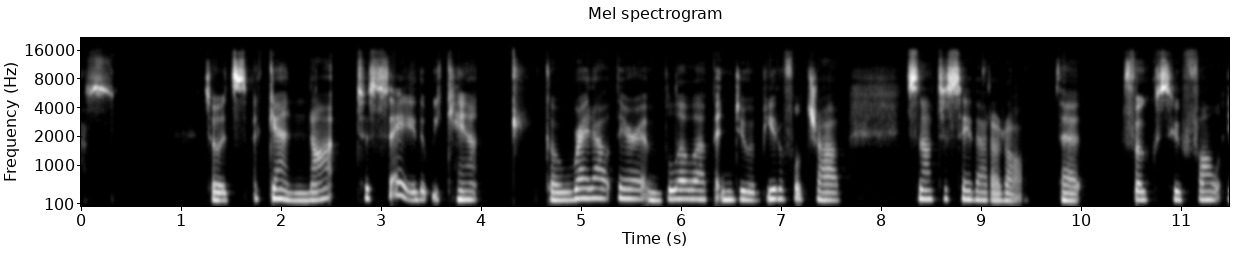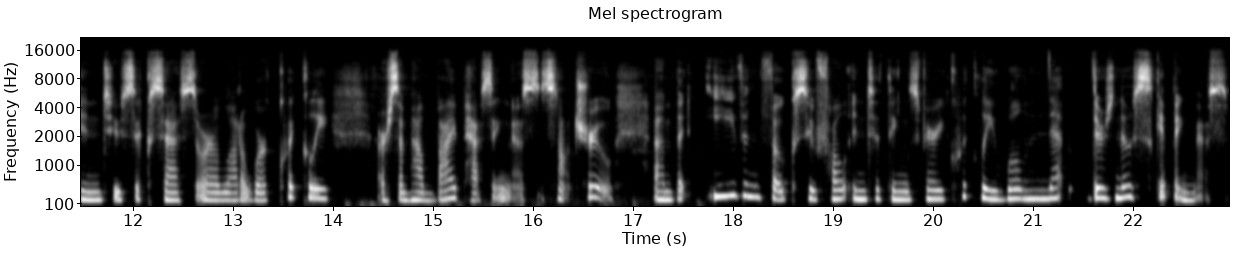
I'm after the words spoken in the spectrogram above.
us. So it's again not to say that we can't go right out there and blow up and do a beautiful job. It's not to say that at all, that folks who fall into success or a lot of work quickly are somehow bypassing this. It's not true. Um, but even folks who fall into things very quickly will, ne- there's no skipping this.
